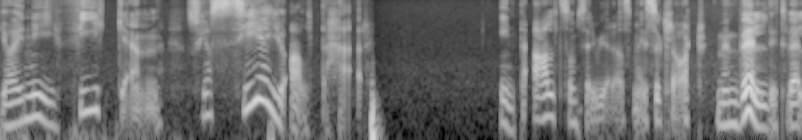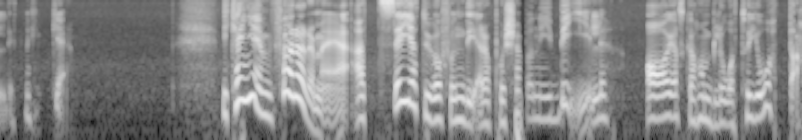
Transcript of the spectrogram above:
jag är nyfiken. Så jag ser ju allt det här. Inte allt som serveras mig såklart, men väldigt, väldigt mycket. Vi kan jämföra det med att säga att du har funderat på att köpa en ny bil. Ja, jag ska ha en blå Toyota.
